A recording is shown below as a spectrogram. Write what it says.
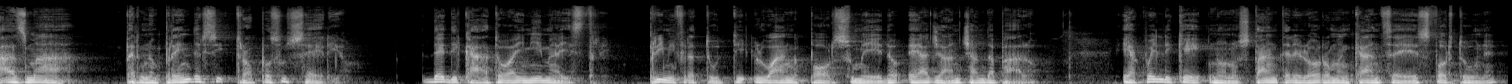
Tasma per non prendersi troppo sul serio. Dedicato ai miei maestri, primi fra tutti Luang Por Sumedo e Ajahn Chandapalo, e a quelli che, nonostante le loro mancanze e sfortune,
